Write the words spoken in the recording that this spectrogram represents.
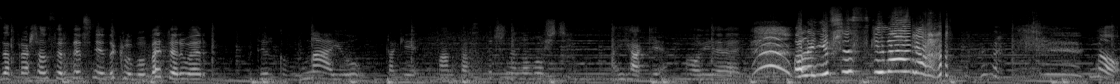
Zapraszam serdecznie do klubu Betterware. Tylko w maju takie fantastyczne nowości. A jakie? Ojej. Ale nie wszystkie naraz! No,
